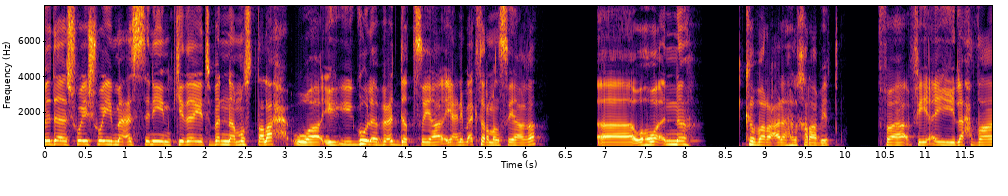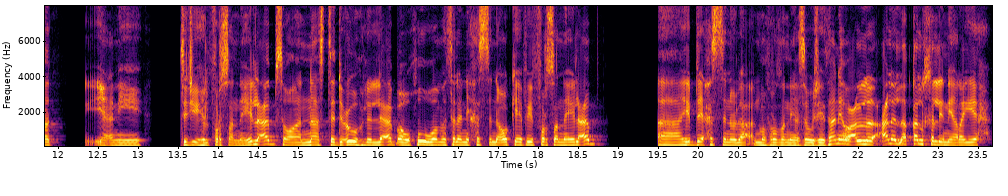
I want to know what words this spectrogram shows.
بدأ شوي شوي مع السنين كذا يتبنى مصطلح ويقوله بعدة صياغه يعني بأكثر من صياغة آه وهو إنه كبر على هالخرابيط. ففي أي لحظة يعني تجيه الفرصة إنه يلعب سواء الناس تدعوه للعب أو هو مثلا يحس إنه أوكي في فرصة إنه يلعب آه يبدأ يحس إنه لا المفروض إني أسوي شيء ثاني أو على الأقل خليني أريح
